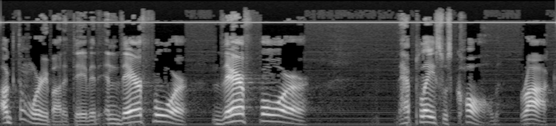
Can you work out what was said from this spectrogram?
oh, Don't worry about it, David. And therefore, therefore, that place was called Rock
